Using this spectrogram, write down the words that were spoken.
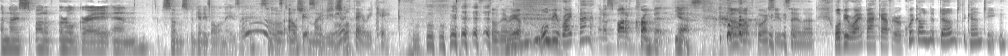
a nice spot of Earl Grey and some spaghetti bolognese. Sounds I'll get my actually. usual fairy cakes. so there we go. We'll be right back. And a spot of crumpet, yes. oh, of course you'd say that. We'll be right back after a quick on nip down to the canteen.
